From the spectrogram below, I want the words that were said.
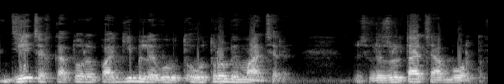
детях, которые погибли в утробе матери. То есть в результате абортов.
